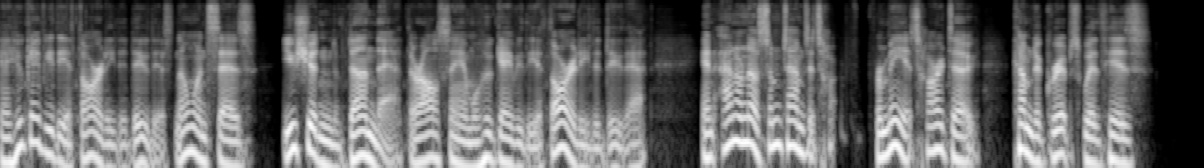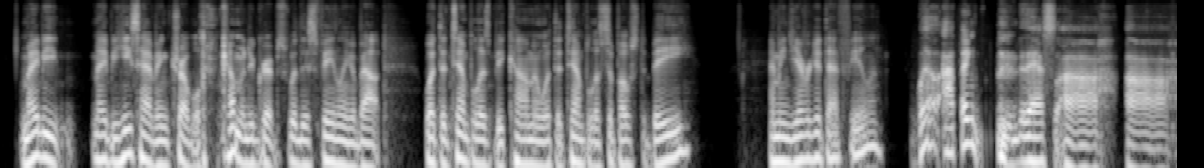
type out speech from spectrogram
okay, who gave you the authority to do this? No one says you shouldn't have done that. They're all saying, well, who gave you the authority to do that? And I don't know. Sometimes it's hard, for me. It's hard to come to grips with his. Maybe maybe he's having trouble coming to grips with this feeling about what the temple has become and what the temple is supposed to be. I mean, do you ever get that feeling? Well, I think that's uh, uh,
